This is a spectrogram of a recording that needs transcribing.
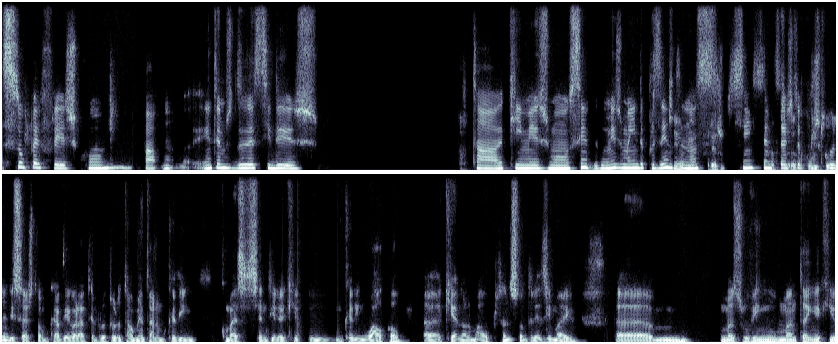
super fresco, pá, em termos de acidez, está aqui mesmo, mesmo ainda presente, sim, não se, sim, sente esta Como frescura. tu disseste há um bocado e agora a temperatura está a aumentar um bocadinho, começa a sentir aqui um bocadinho o álcool, uh, que é normal, portanto são 3,5. Um, mas o vinho mantém aqui,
